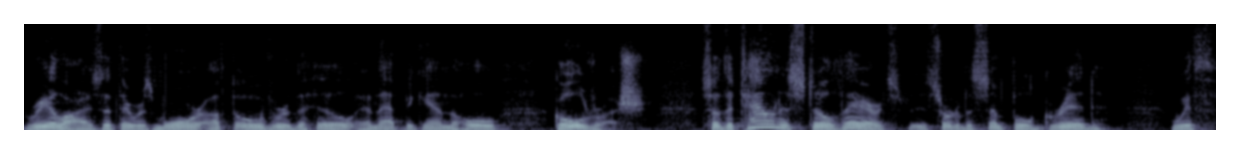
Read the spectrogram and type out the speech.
realized that there was more up over the hill, and that began the whole gold rush. So the town is still there. It's, it's sort of a simple grid with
